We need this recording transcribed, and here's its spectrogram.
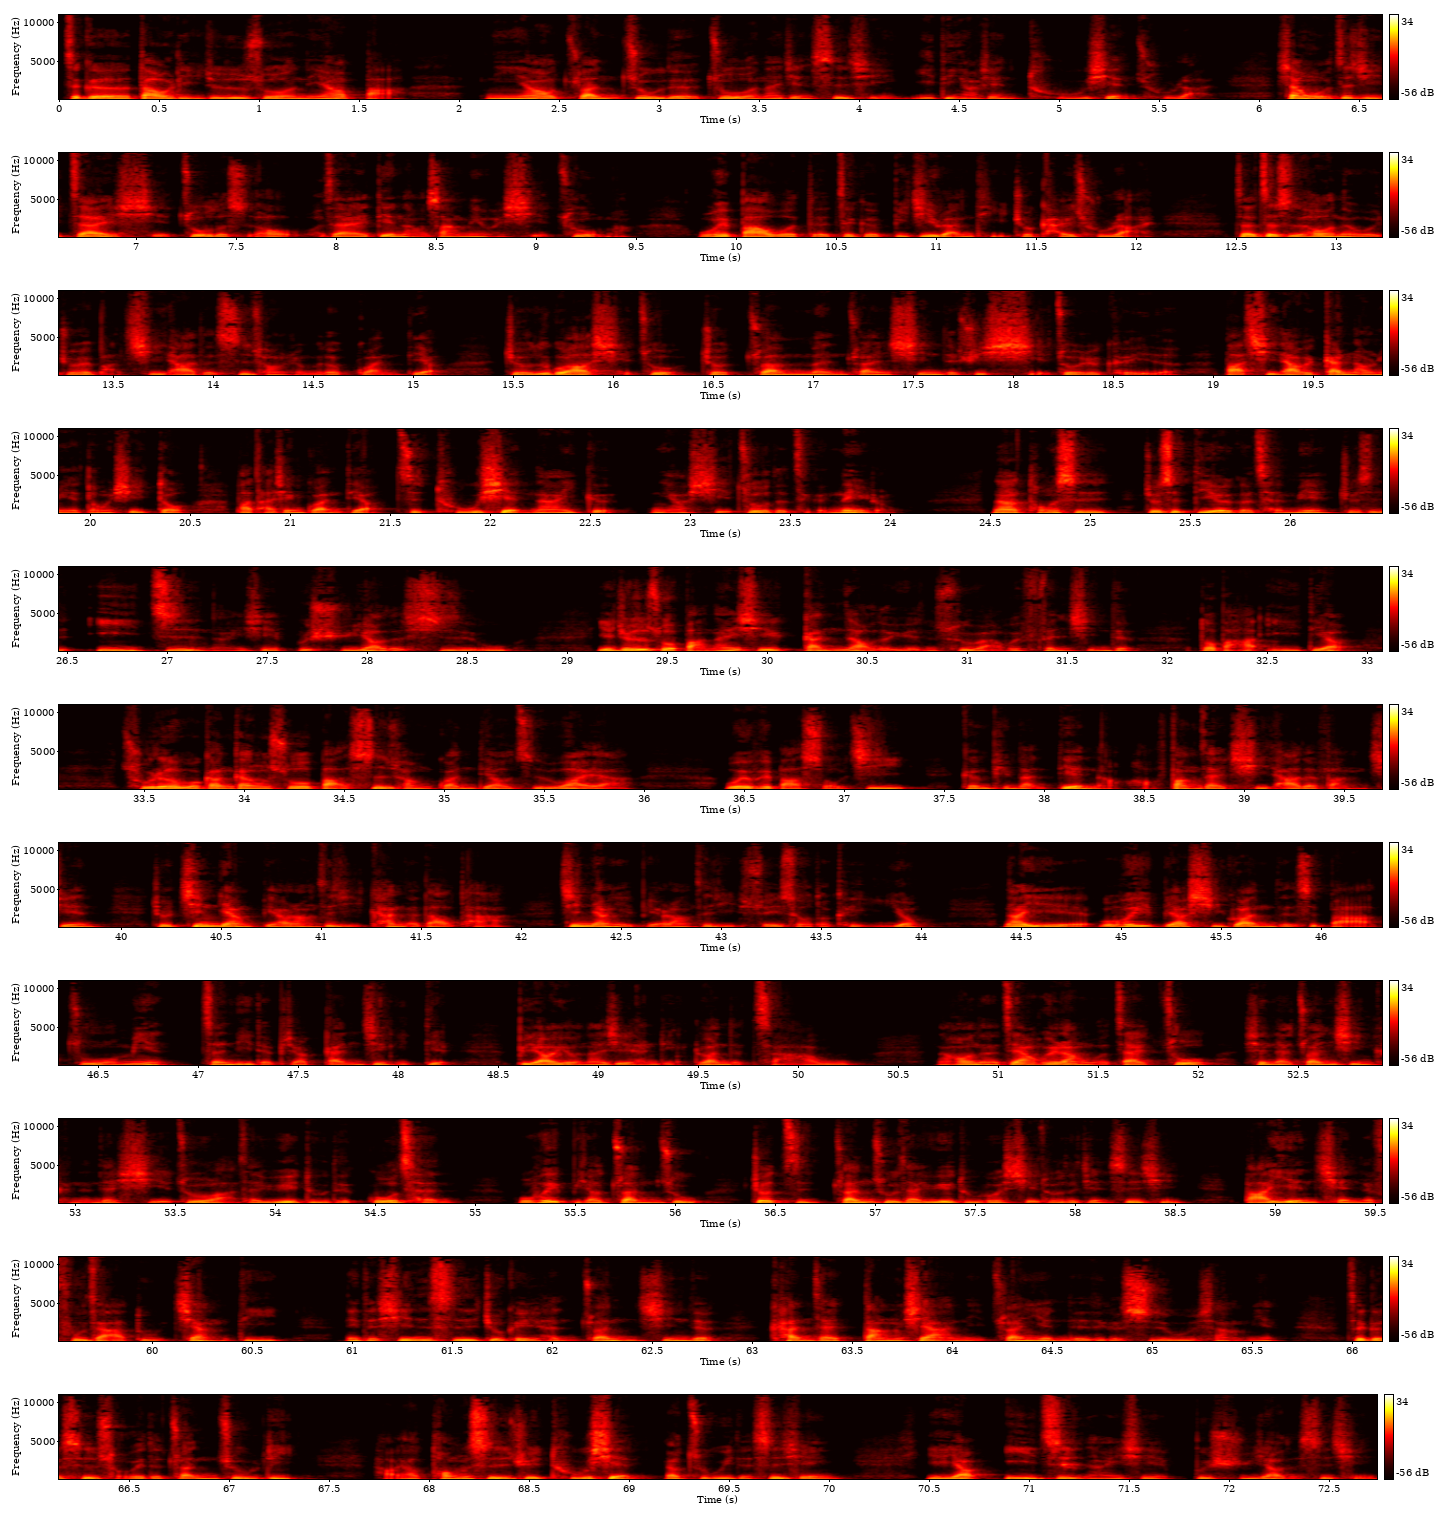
这个道理就是说，你要把你要专注的做的那件事情，一定要先凸显出来。像我自己在写作的时候，我在电脑上面会写作嘛，我会把我的这个笔记软体就开出来。在这时候呢，我就会把其他的视窗全部都关掉。就如果要写作，就专门专心的去写作就可以了。把其他会干扰你的东西都把它先关掉，只凸显那一个你要写作的这个内容。那同时就是第二个层面，就是抑制那一些不需要的事物。也就是说，把那一些干扰的元素啊，会分心的，都把它移掉。除了我刚刚说把视窗关掉之外啊，我也会把手机跟平板电脑好放在其他的房间，就尽量不要让自己看得到它。尽量也不要让自己随手都可以用。那也我会比较习惯的是把桌面整理的比较干净一点，不要有那些很凌乱的杂物。然后呢，这样会让我在做现在专心可能在写作啊，在阅读的过程，我会比较专注，就只专注在阅读或写作这件事情，把眼前的复杂度降低，你的心思就可以很专心的看在当下你钻研的这个事物上面。这个是所谓的专注力。好，要同时去凸显要注意的事情，也要抑制那一些不需要的事情。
